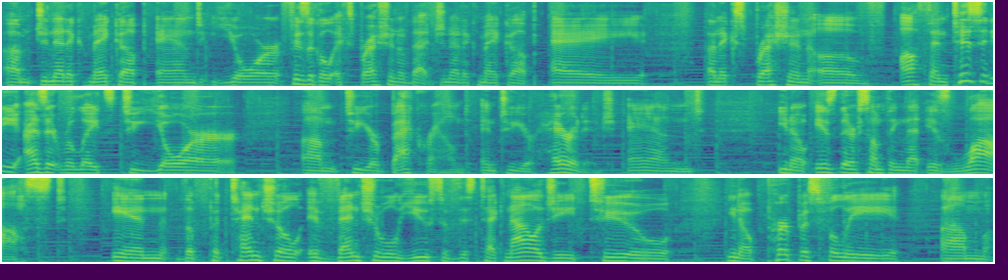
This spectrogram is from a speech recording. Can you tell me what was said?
um, genetic makeup and your physical expression of that genetic makeup a an expression of authenticity as it relates to your um, to your background and to your heritage and you know is there something that is lost in the potential eventual use of this technology to, you know, purposefully um,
